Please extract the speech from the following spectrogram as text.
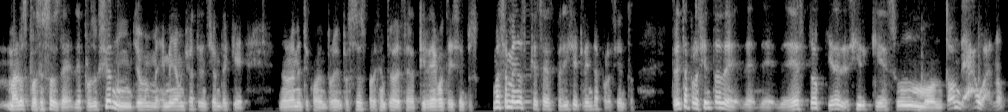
malos procesos de, producción. Yo me, me, llama mucha atención de que normalmente con procesos, por ejemplo, de fertirriego te dicen, pues más o menos que se desperdicie 30%. 30% de, de, de, esto quiere decir que es un montón de agua, ¿no?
